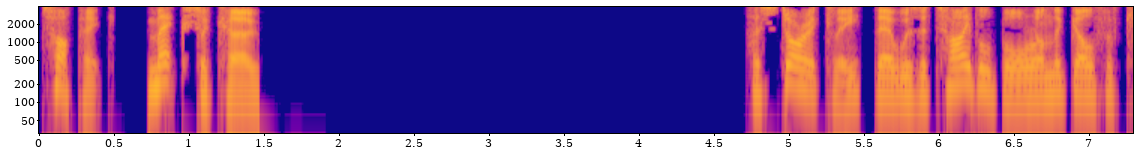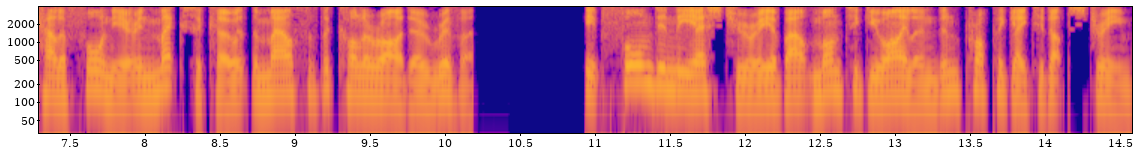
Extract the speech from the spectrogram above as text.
Topic: Mexico Historically, there was a tidal bore on the Gulf of California in Mexico at the mouth of the Colorado River. It formed in the estuary about Montague Island and propagated upstream.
